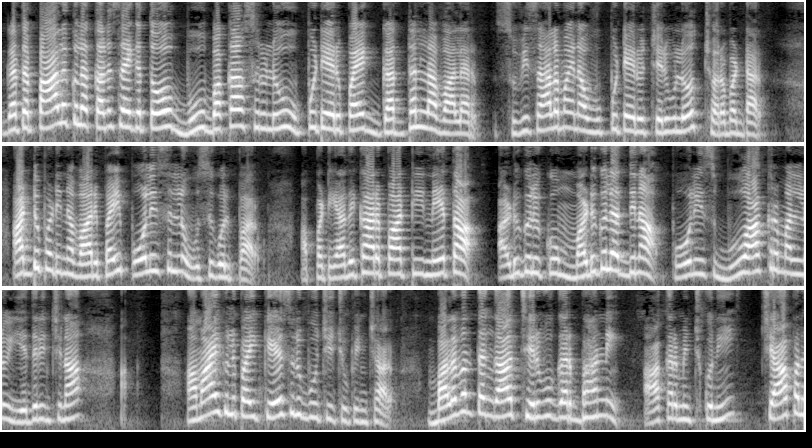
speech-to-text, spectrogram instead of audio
గత పాలకుల కనుసైగతో భూబకాసురులు ఉప్పుటేరుపై గద్దల్లా వాలారు. సువిశాలమైన ఉప్పుటేరు చెరువులో చొరబడ్డారు. అడ్డుపడిన వారిపై పోలీసులను ఉసిగొల్పారు. అప్పటి అధికార పార్టీ నేత అడుగులకు మడుగులద్దిన పోలీసు భూ ఆక్రమణలు ఎదిరించిన అమాయకులపై కేసులు బూచి చూపించారు. బలవంతంగా చెరువు గర్భాన్ని ఆక్రమించుకుని చేపల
